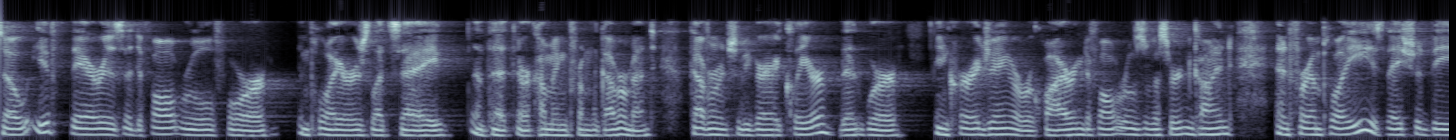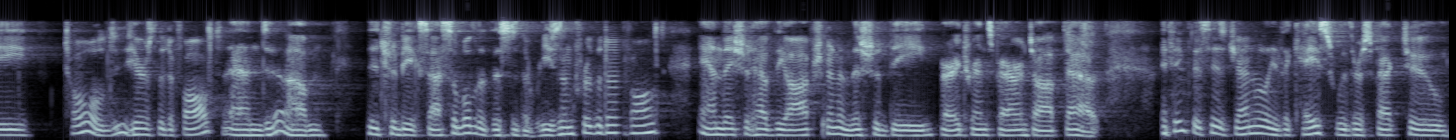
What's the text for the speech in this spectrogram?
So, if there is a default rule for employers, let's say, that are coming from the government, government should be very clear that we're encouraging or requiring default rules of a certain kind. And for employees, they should be told here's the default and um, it should be accessible that this is the reason for the default and they should have the option and this should be very transparent to opt out. I think this is generally the case with respect to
